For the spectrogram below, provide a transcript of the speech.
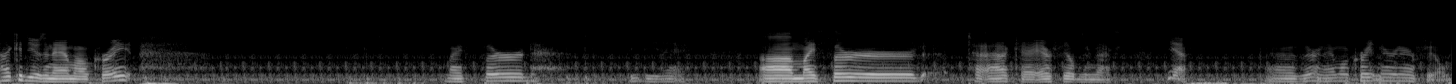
I could use an ammo crate. My third VDA. Um, my third. Okay, airfields are next. Yeah. Uh, is there an ammo crate near an airfield?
